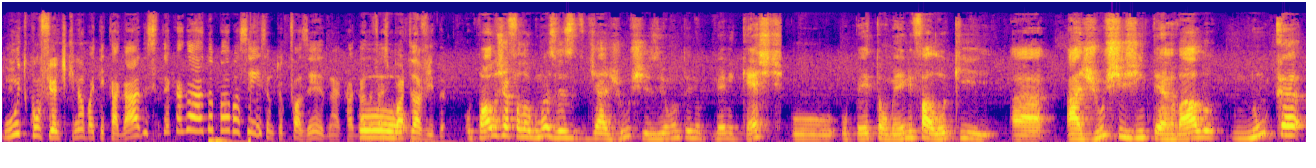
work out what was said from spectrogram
muito confiante que não vai ter cagada, e se ter cagada, pá, paciência, não tem o que fazer, né? Cagada O- faz parte da vida. O Paulo já falou algumas vezes de ajustes e ontem no Manicast o, o Peyton Manning falou que a, ajustes de intervalo nunca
